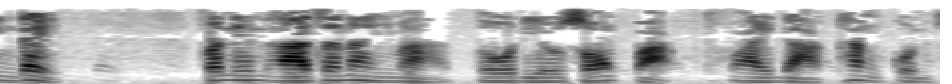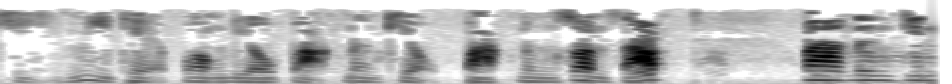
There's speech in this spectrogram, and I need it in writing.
นิ่งได้ฝันเห็นอาชนะมา โตเดียวสองปากฝ่ายดากทั้งกลขี่ มีแถปองเดียวปากหนึ่งเขียว ปากหนึ่งซ่อนซับปากหนึ่งกิน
